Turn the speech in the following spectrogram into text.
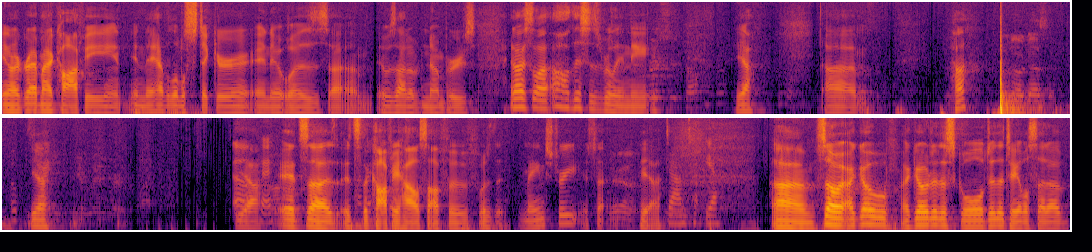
you know, I grabbed my coffee, and, and they have a little sticker, and it was um, it was out of numbers, and I was like, oh, this is really neat. Yeah. Um, huh? Yeah. Oh, yeah. okay. It's uh, it's the coffee house off of what is it? Main Street? Is that? Yeah. Downtown, yeah. Um, so I go I go to the school, do the table setup,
